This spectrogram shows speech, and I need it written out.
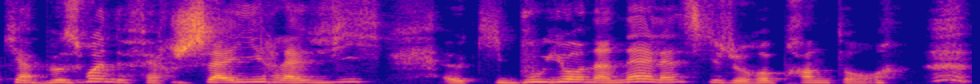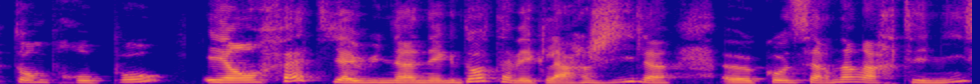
qui a besoin de faire jaillir la vie, qui bouillonne en elle, hein, si je reprends ton, ton propos. Et en fait, il y a une anecdote avec l'argile euh, concernant Artémis.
